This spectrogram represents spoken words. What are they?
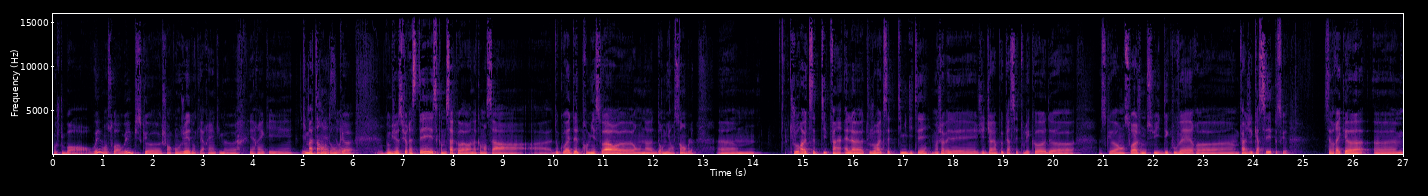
Moi, je dis, bah oui, en soi, oui, puisque je suis en congé, donc il y a rien qui me, il y a rien qui, Qui qui te m'attend. Donc, ouais. euh, Mhm. donc je suis resté et c'est comme ça qu'on a commencé à, à- donc ouais dès le premier soir euh, on a dormi ensemble Euh, toujours avec cette enfin elle euh, toujours avec cette timidité moi j'avais j'ai déjà un peu cassé tous les codes euh, parce que en soi je me suis découvert euh, enfin j'ai cassé parce que c'est vrai que euh,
